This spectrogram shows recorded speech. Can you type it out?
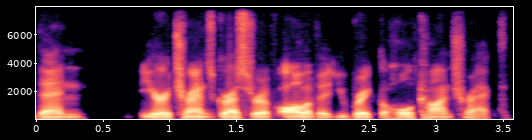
then you're a transgressor of all of it. You break the whole contract.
